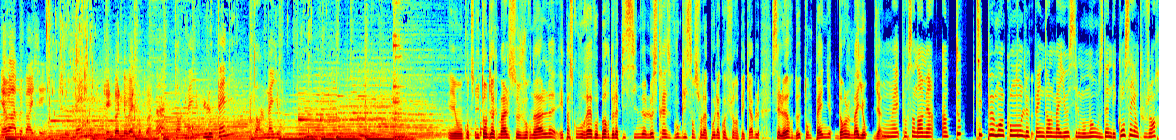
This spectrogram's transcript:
Viens voir un peu par ici. Le J'ai une bonne nouvelle pour toi. dans le maillot. Le peigne dans le maillot. Et on continue tant bien que mal ce journal. Et parce qu'on vous rêve au bord de la piscine, le stress vous glissant sur la peau, la coiffure impeccable, c'est l'heure de ton peigne dans le maillot, Diane. Ouais, pour s'endormir un tout petit peu moins con, le peigne dans le maillot, c'est le moment où on se donne des conseils en tout genre,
